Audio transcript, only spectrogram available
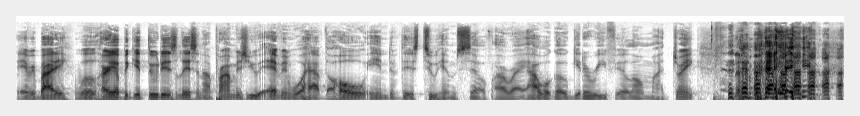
Everybody, we'll hurry up and get through this list, and I promise you, Evan will have the whole end of this to himself. All right, I will go get a refill on my drink.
